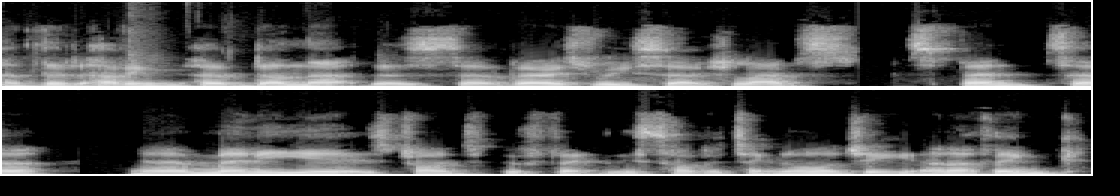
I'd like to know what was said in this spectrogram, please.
that having have done that. There's uh, various research labs spent uh, you know, many years trying to perfect this type of technology, and I think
